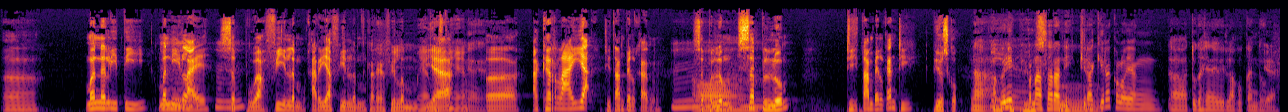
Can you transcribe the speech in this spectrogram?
eh, meneliti, menilai sebuah film, karya film, karya film ya, ya, pastinya. Ya, ya. eh, agar layak ditampilkan sebelum sebelum ditampilkan di bioskop. Nah, aku ini Iya. penasaran nih. Kira-kira kalau yang uh, tugasnya dilakukan tuh, Iya.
